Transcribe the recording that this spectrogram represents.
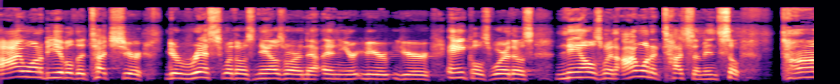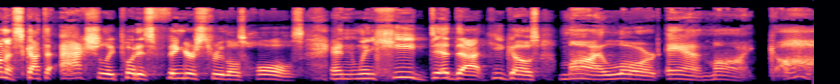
I want to be able to touch your, your wrists where those nails were and, the, and your, your, your ankles where those nails went. I want to touch them. And so Thomas got to actually put his fingers through those holes. And when he did that, he goes, My Lord and my God.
